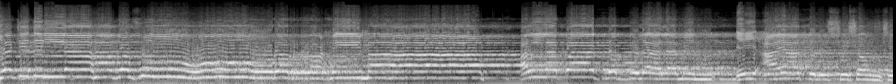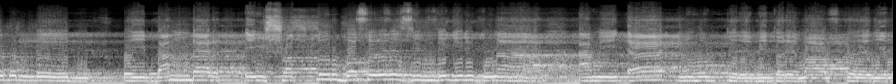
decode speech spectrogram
ইয়াজিদিল্লাহ গফুরার আলামিন এই আয়াতের শেষ অংশে বললেন, ওই বান্দার এই সত্তর বছরের জিন্দগির গুণা আমি এক মুহূর্তের ভিতরে মাফ করে দিব।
